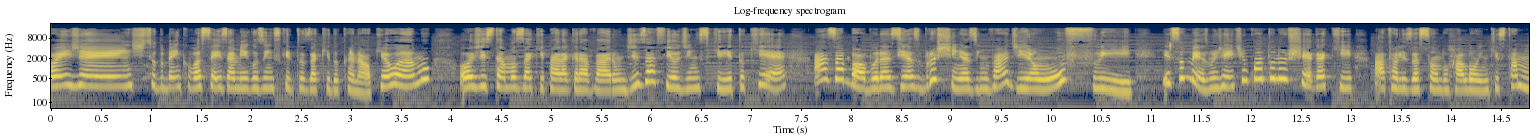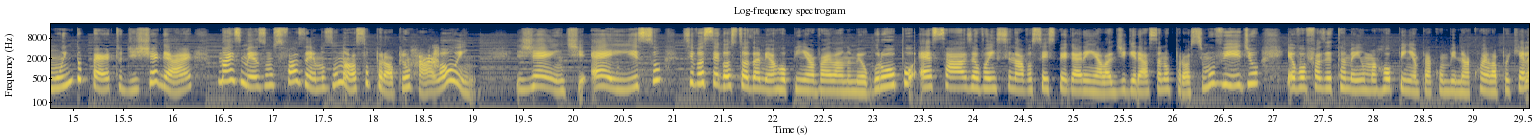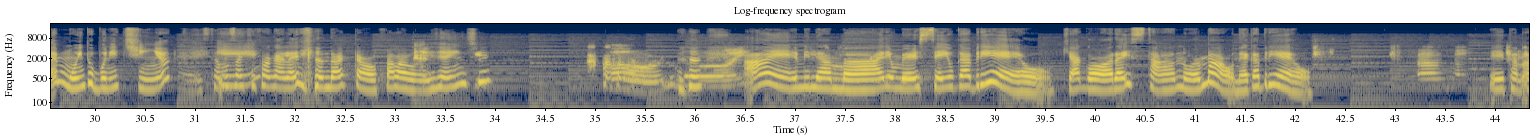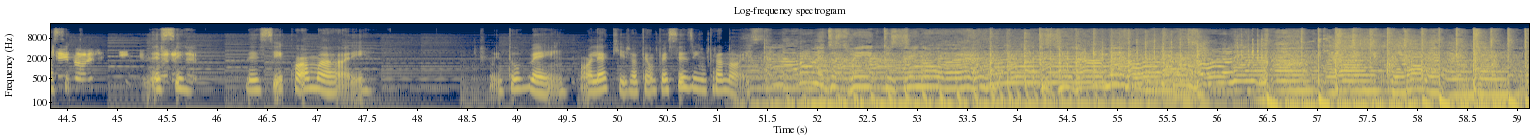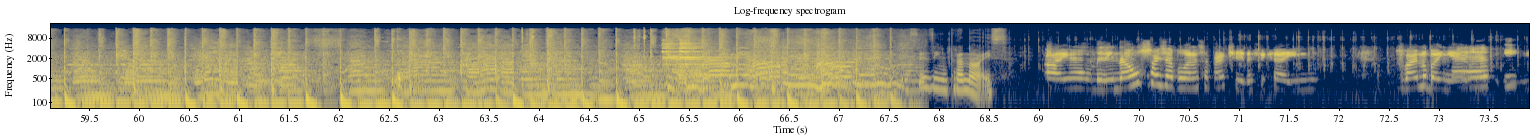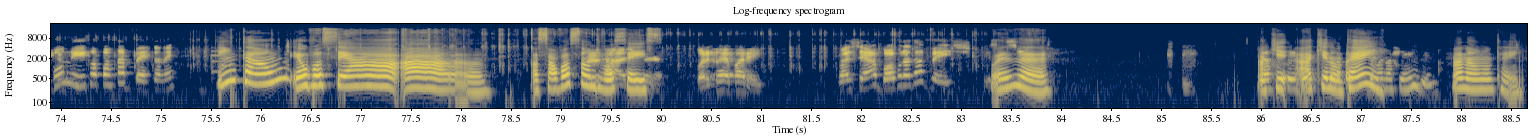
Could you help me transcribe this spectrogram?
Oi, gente! Tudo bem com vocês, amigos inscritos aqui do canal que eu amo? Hoje estamos aqui para gravar um desafio de inscrito que é As abóboras e as bruxinhas invadiram o Flea. Isso mesmo, gente. Enquanto não chega aqui a atualização do Halloween, que está muito perto de chegar, nós mesmos fazemos o nosso próprio Halloween. Gente, é isso. Se você gostou da minha roupinha, vai lá no meu grupo. Essa asa eu vou ensinar vocês pegarem ela de graça no próximo vídeo. Eu vou fazer também uma roupinha pra combinar com ela, porque ela é muito bonitinha. É, estamos e... aqui com a galerinha da Cal. Fala oi, gente. Oi. a Emily, a Mari, o Mercê e o Gabriel, que agora está normal, né, Gabriel? Uhum. Eita, nasci... Nesse, nesse com a Mari. Muito bem. Olha aqui, já tem um PCzinho para nós. Para nós. Ai, Emily, não faz a boa nessa partida. Fica aí. Vai no banheiro. É, e bonito a porta aberta, né? Então, eu vou ser a, a a salvação Verdade, de vocês. É. Agora que eu reparei. Vai ser a abóbora da vez. Pois é. Aqui, aqui não tem? Ah, não, não tem.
